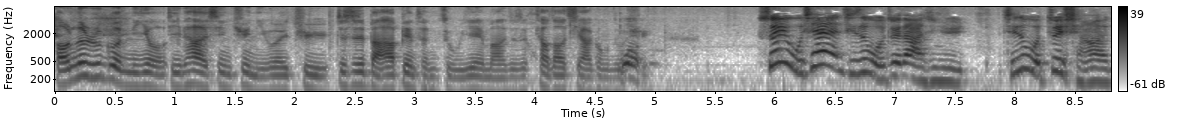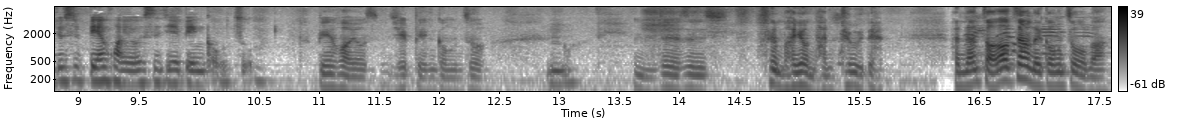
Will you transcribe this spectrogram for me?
好，那如果你有其他的兴趣，你会去就是把它变成主业吗？就是跳到其他工作去？所以我现在其实我最大的兴趣，其实我最想要的就是边环游世界边工作。边环游世界边工作。嗯嗯，这个是是蛮有难度的，很难找到这样的工作吧？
